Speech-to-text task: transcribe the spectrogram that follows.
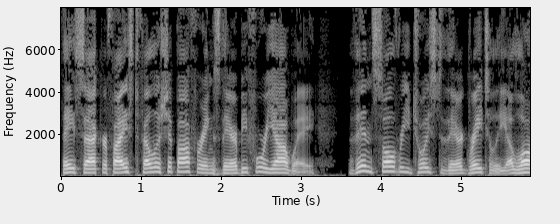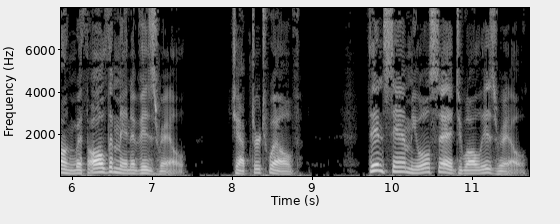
They sacrificed fellowship offerings there before Yahweh. Then Saul rejoiced there greatly, along with all the men of Israel. Chapter 12 Then Samuel said to all Israel,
